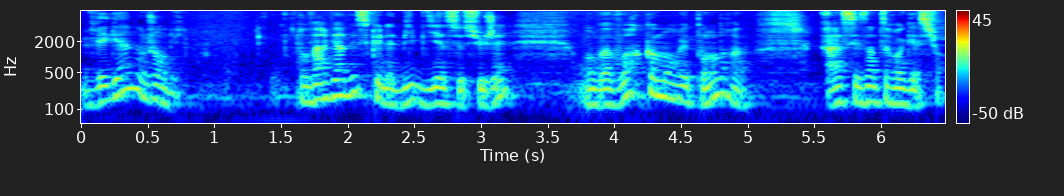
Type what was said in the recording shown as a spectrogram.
vegan aujourd'hui? On va regarder ce que la Bible dit à ce sujet. On va voir comment répondre à ces interrogations.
